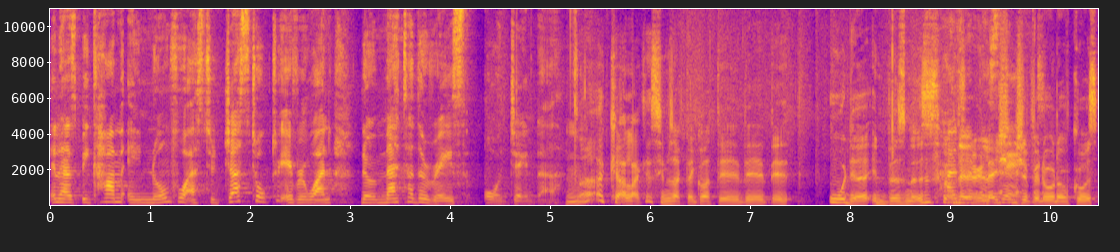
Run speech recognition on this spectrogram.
it has become a norm for us to just talk to everyone, no matter the race or gender. Okay, I like it. Seems like they got their, their order in business, their relationship in order, of course.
